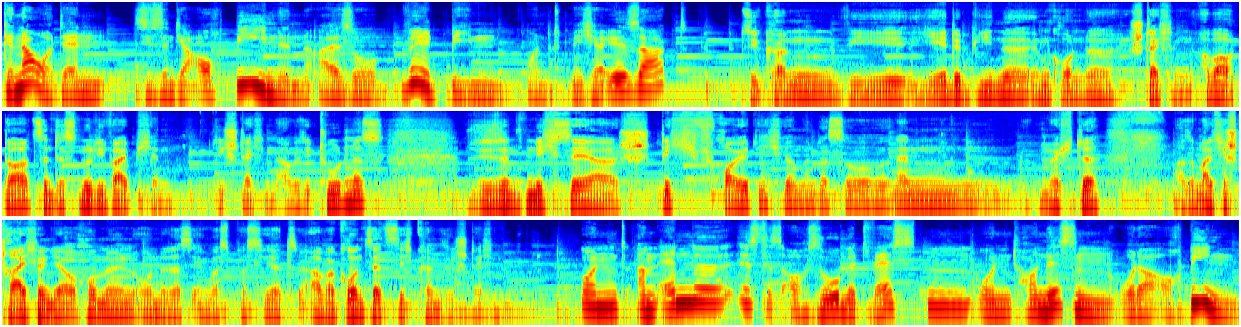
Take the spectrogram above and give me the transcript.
Genau, denn sie sind ja auch Bienen, also Wildbienen. Und Michael sagt, Sie können wie jede Biene im Grunde stechen. Aber auch dort sind es nur die Weibchen, die stechen. Aber sie tun es. Sie sind nicht sehr stichfreudig, wenn man das so nennen möchte. Also manche streicheln ja auch Hummeln, ohne dass irgendwas passiert. Aber grundsätzlich können sie stechen. Und am Ende ist es auch so mit Wespen und Hornissen oder auch Bienen.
